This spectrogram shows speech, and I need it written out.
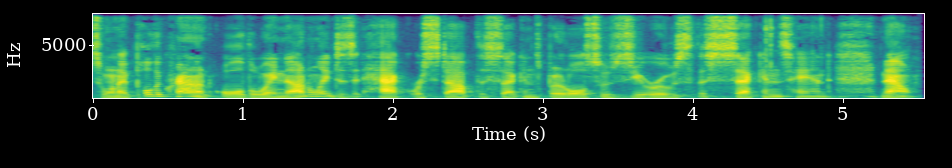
So when I pull the crown out all the way, not only does it hack or stop the seconds, but it also zeroes the seconds hand. Now,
